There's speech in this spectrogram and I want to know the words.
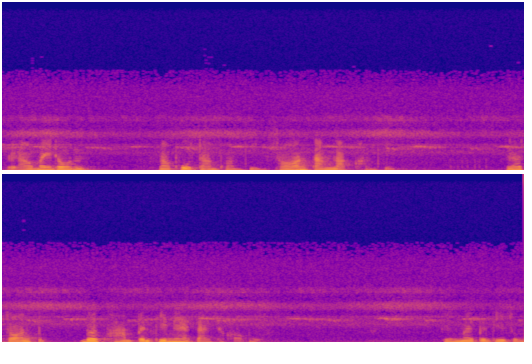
ๆเราไม่ด้น เราพูดตามความจริงสอนตามหลักความจริง แล้วสอนด้วยความเป็นที่แน่ใจเจ้าของเองจึงไม่เป็นที่สง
